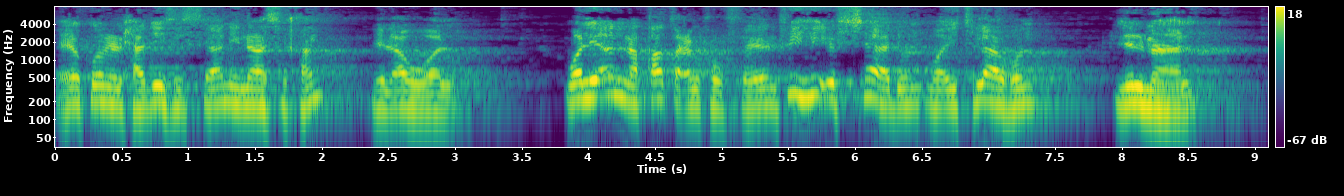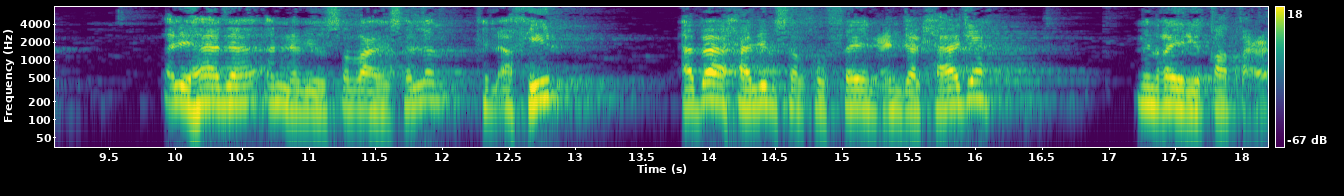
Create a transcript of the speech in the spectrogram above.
يكون الحديث الثاني ناسخا للأول. ولأن قطع الخفين فيه إفساد وإتلاف للمال. فلهذا النبي صلى الله عليه وسلم في الأخير أباح لبس الخفين عند الحاجة من غير قطع.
